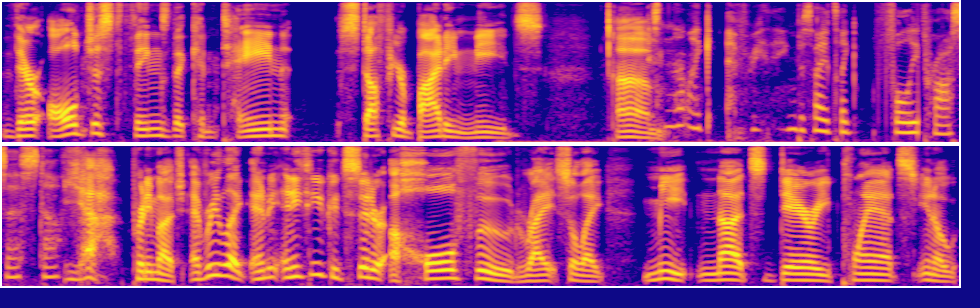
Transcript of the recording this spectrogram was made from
they're all just things that contain stuff your body needs. Um, Isn't that like everything besides like fully processed stuff? yeah, pretty much every like any, anything you consider a whole food, right? So like meat, nuts, dairy, plants, you know,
